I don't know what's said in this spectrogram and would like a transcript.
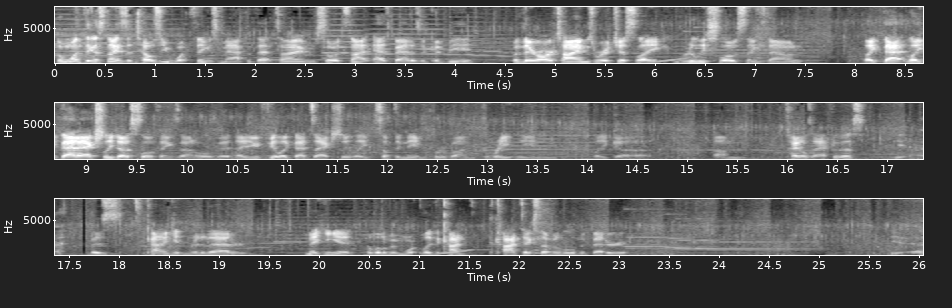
The one thing that's nice is it tells you what thing is mapped at that time, so it's not as bad as it could be. But there are times where it just like really slows things down. Like that like that actually does slow things down a little bit. And I do feel like that's actually like something they improve on greatly in like uh um titles after this. yeah. Is kind of getting rid of that or making it a little bit more like the con- the context of it a little bit better. Yeah.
